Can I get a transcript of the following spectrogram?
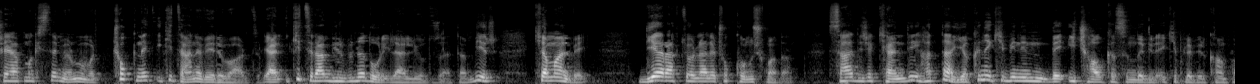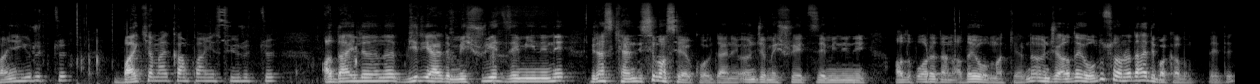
şey yapmak istemiyorum ama çok net iki tane veri vardı. Yani iki tren birbirine doğru ilerliyordu zaten. Bir, Kemal Bey diğer aktörlerle çok konuşmadan sadece kendi hatta yakın ekibinin de iç halkasında bir ekiple bir kampanya yürüttü. Bay Kemal kampanyası yürüttü. Adaylığını bir yerde meşruiyet zeminini biraz kendisi masaya koydu. Hani önce meşruiyet zeminini alıp oradan aday olmak yerine önce aday oldu sonra da hadi bakalım dedi.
